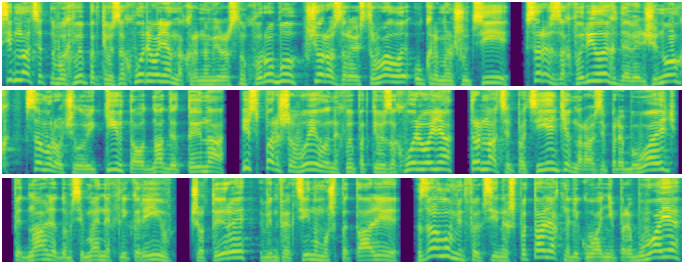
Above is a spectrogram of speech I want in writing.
17 нових випадків захворювання на коронавірусну хворобу вчора зареєстрували у Кременчуці. Серед захворілих 9 жінок, 7 чоловіків та одна дитина. Із перше виявлених випадків захворювання 13 пацієнтів наразі перебувають під наглядом сімейних лікарів, 4 в інфекційному шпиталі. Загалом в інфекційних шпиталях на лікуванні перебуває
